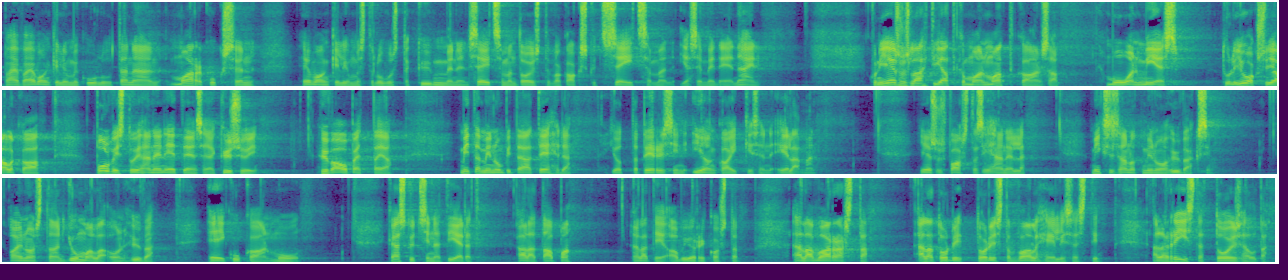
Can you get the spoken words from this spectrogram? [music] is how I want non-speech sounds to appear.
Päivä evankeliumi kuuluu tänään Markuksen evankeliumista luvusta 10, 17-27 ja se menee näin. Kun Jeesus lähti jatkamaan matkaansa, muuan mies tuli juoksu jalkaa, polvistui hänen eteensä ja kysyi, hyvä opettaja, mitä minun pitää tehdä, jotta perisin iankaikkisen elämän? Jeesus vastasi hänelle, miksi sanot minua hyväksi? Ainoastaan Jumala on hyvä, ei kukaan muu. Käskyt sinä tiedät, älä tapa, älä tee aviorikosta, älä varasta, älä todista valheellisesti, älä riistä toiselta,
